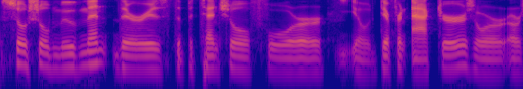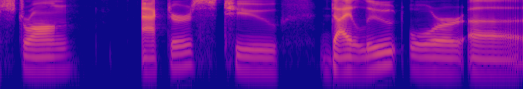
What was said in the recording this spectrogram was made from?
social movement, there is the potential for you know different actors or, or strong actors to dilute or uh,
